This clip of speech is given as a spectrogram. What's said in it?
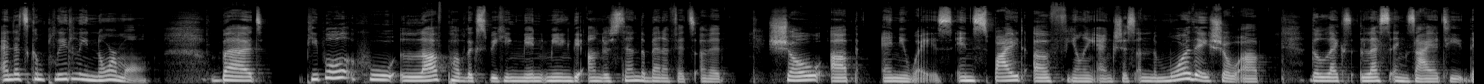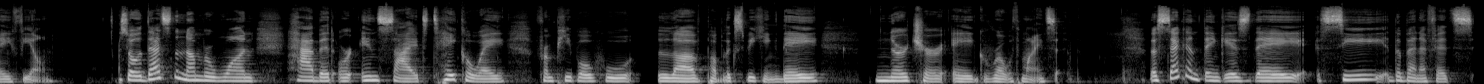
and that's completely normal. But people who love public speaking, mean, meaning they understand the benefits of it, show up anyways, in spite of feeling anxious. And the more they show up, the less, less anxiety they feel. So that's the number one habit or insight takeaway from people who love public speaking. They nurture a growth mindset. The second thing is they see the benefits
